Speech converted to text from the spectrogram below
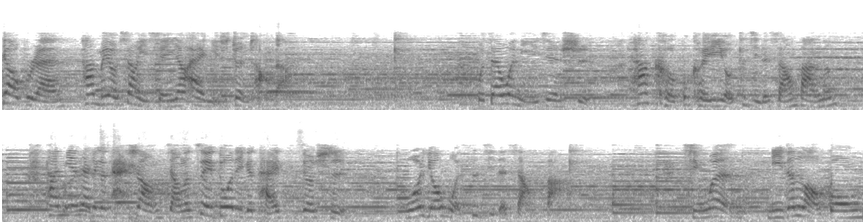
要不然他没有像以前一样爱你是正常的。我再问你一件事，他可不可以有自己的想法呢？他捏在这个台上讲的最多的一个台词就是“我有我自己的想法”。请问你的老公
